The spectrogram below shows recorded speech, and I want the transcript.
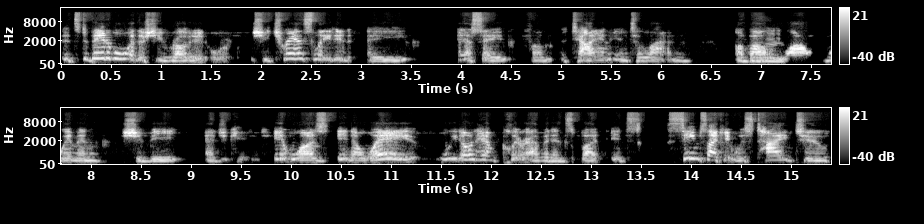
it's debatable whether she wrote it or she translated a essay from Italian into Latin about Mhm. why women should be educated. It was, in a way, we don't have clear evidence, but it seems like it was tied to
